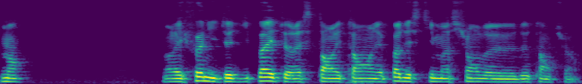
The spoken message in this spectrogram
Non. Dans l'iPhone, il te dit pas il te reste tant et temps. Il n'y a pas d'estimation de, temps, tu vois.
